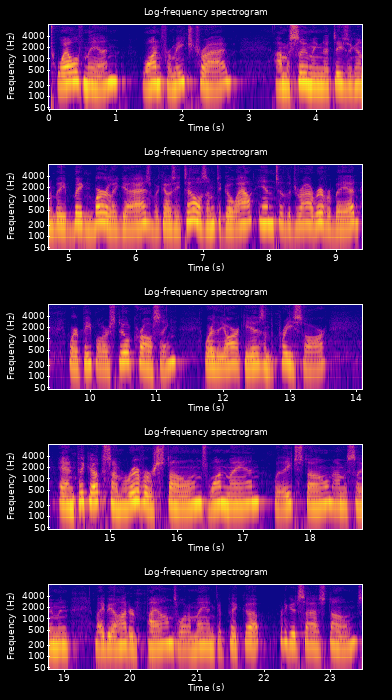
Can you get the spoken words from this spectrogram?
12 men one from each tribe. I'm assuming that these are going to be big, burly guys because he tells them to go out into the dry riverbed where people are still crossing, where the ark is and the priests are, and pick up some river stones, one man with each stone. I'm assuming maybe a 100 pounds, what a man could pick up, pretty good sized stones.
